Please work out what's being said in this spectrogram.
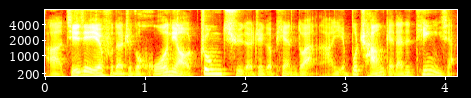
啊，杰杰耶夫的这个火鸟终曲的这个片段啊，也不长，给大家听一下。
